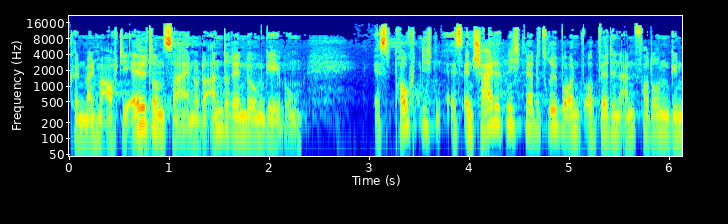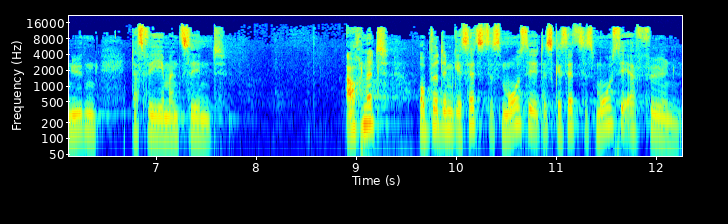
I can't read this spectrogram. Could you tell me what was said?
Können manchmal auch die Eltern sein oder andere in der Umgebung. Es, braucht nicht, es entscheidet nicht mehr darüber, ob wir den Anforderungen genügen, dass wir jemand sind. Auch nicht, ob wir dem Gesetz des Mose, das Gesetz des Mose erfüllen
